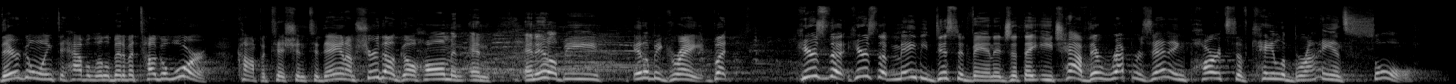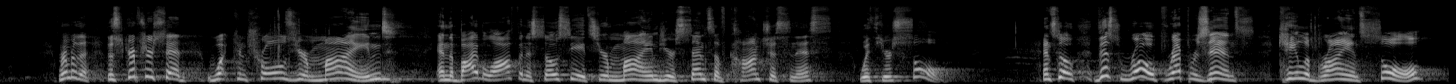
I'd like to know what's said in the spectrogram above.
they're going to have a little bit of a tug of war competition today, and I'm sure they'll go home and, and, and it'll, be, it'll be great. But here's the, here's the maybe disadvantage that they each have they're representing parts of Caleb Bryant's soul. Remember, the, the scripture said, What controls your mind, and the Bible often associates your mind, your sense of consciousness, with your soul. And so this rope represents Caleb Bryant's soul.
